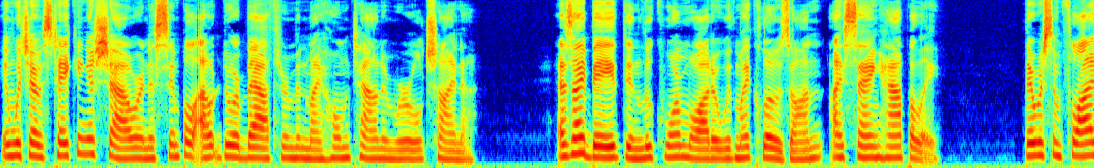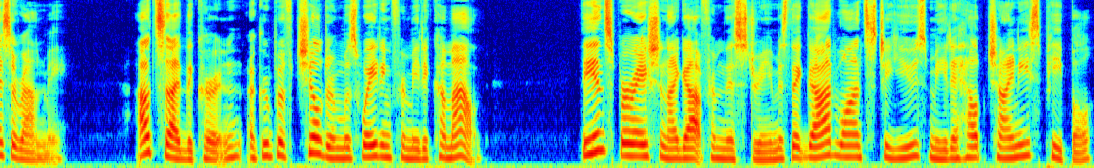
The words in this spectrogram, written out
in which I was taking a shower in a simple outdoor bathroom in my hometown in rural China. As I bathed in lukewarm water with my clothes on, I sang happily. There were some flies around me. Outside the curtain, a group of children was waiting for me to come out. The inspiration I got from this dream is that God wants to use me to help Chinese people,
